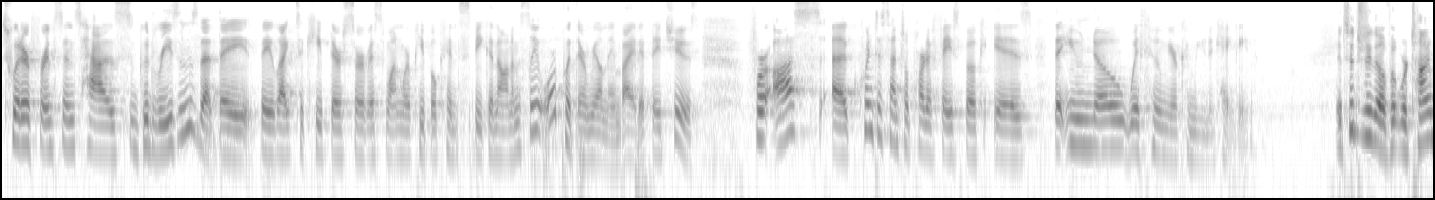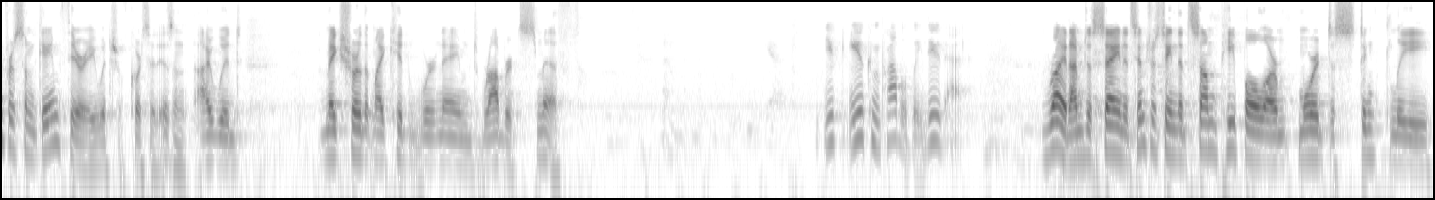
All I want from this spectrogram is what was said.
Twitter, for instance, has good reasons that they, they like to keep their service one where people can speak anonymously or put their real name by it if they choose. For us, a quintessential part of Facebook is that you know with whom you're communicating. It's interesting, though, if it were time for some game theory, which of course it isn't, I would make sure that my kid were named Robert Smith. You, you can probably do that. Right, I'm just saying it's interesting that some people are more distinctly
